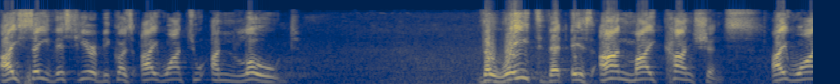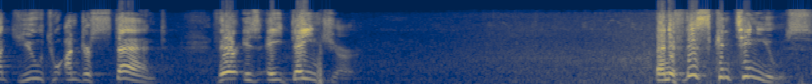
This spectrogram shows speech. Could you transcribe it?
I say this here because I want to unload the weight that is on my conscience. I want you to understand there is a danger. And if this continues,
